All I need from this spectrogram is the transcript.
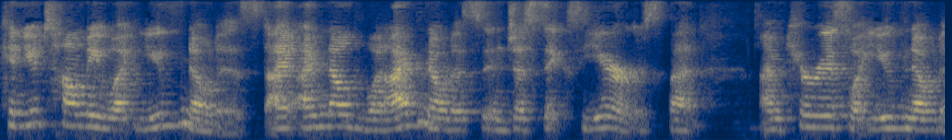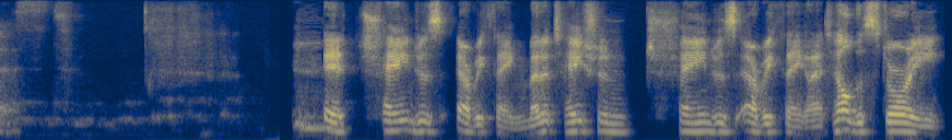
can you tell me what you've noticed? I, I know what I've noticed in just six years, but I'm curious what you've noticed. It changes everything. Meditation changes everything. And I tell the story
